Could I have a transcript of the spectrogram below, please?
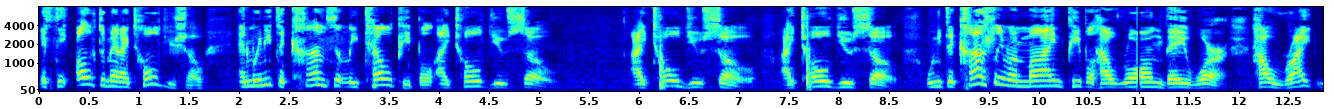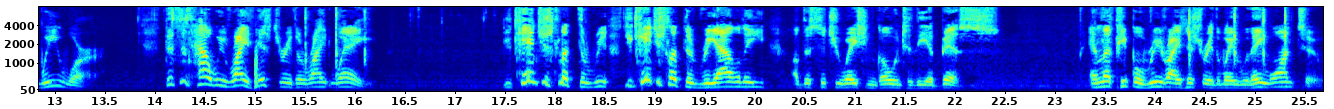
it's the ultimate I told you so, and we need to constantly tell people I told you so. I told you so. I told you so. We need to constantly remind people how wrong they were, how right we were. This is how we write history the right way. You can't just let the re- you can't just let the reality of the situation go into the abyss and let people rewrite history the way they want to.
